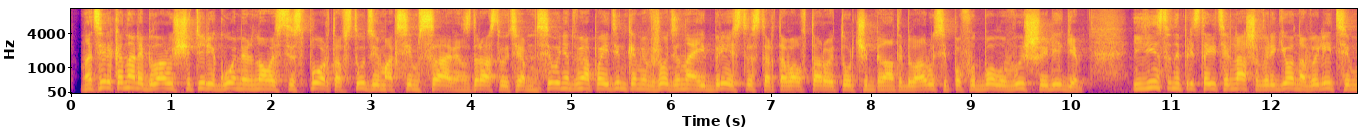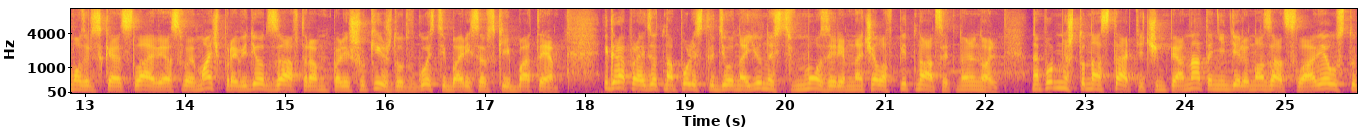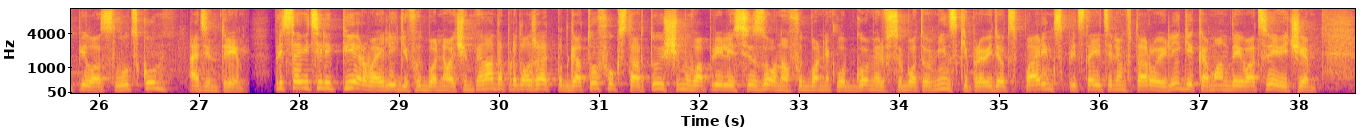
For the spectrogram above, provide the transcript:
На телеканале «Беларусь-4» Гомель. Новости спорта. В студии Максим Савин. Здравствуйте. Сегодня двумя поединками в Жодино и Бресте стартовал второй тур чемпионата Беларуси по футболу высшей лиги. Единственный представитель нашего региона в элите Мозырская Славия свой матч проведет завтра. Полишуки ждут в гости Борисовский Батэ. Игра пройдет на поле стадиона «Юность» в Мозыре. Начало в 15.00. Напомню, что на старте чемпионата неделю назад Славия уступила Слуцку 1-3. Представители первой лиги футбольного чемпионата продолжают подготовку к стартующему в апреле сезону. Футбольный клуб «Гомель» в субботу в Минске проведет спарринг с представителем второй лиги командой Ивацевичи.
